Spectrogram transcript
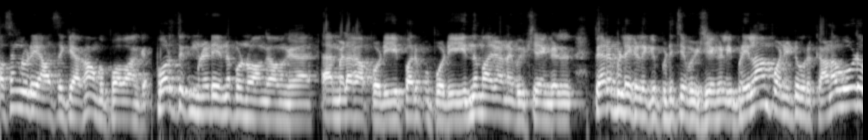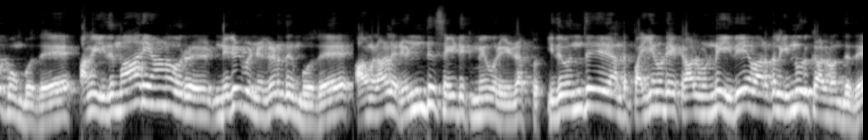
பசங்களுடைய ஆசைக்காக அவங்க போவாங்க. போறதுக்கு முன்னாடி என்ன பண்ணுவாங்க அவங்க? மிளகா பொடி பருப்பு பொடி இந்த மாதிரியான விஷயம் விஷயங்கள் பேரப்பிள்ளைகளுக்கு பிடிச்ச விஷயங்கள் இப்படிலாம் பண்ணிட்டு ஒரு கனவோட போகும்போது அங்க இது மாதிரியான ஒரு நிகழ்வு நிகழ்ந்தும் போது அவங்களால ரெண்டு சைடுக்குமே ஒரு இழப்பு. இது வந்து அந்த பையனுடைய கால் ஒண்ணு இதே வாரத்துல இன்னொரு கால் வந்தது.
